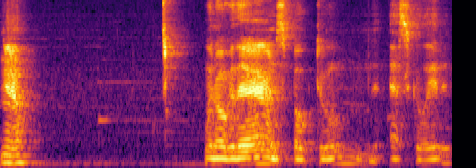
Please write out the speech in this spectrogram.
You know, went over there and spoke to him, and it escalated.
